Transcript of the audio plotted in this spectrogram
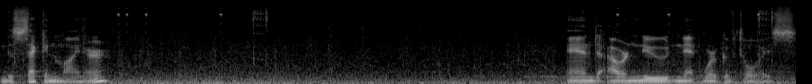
The second miner. and our new network of toys.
